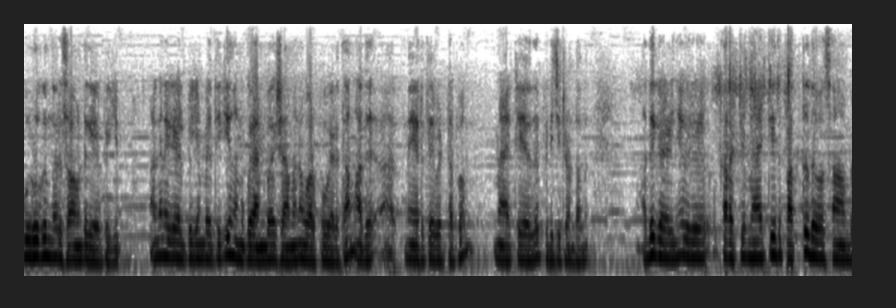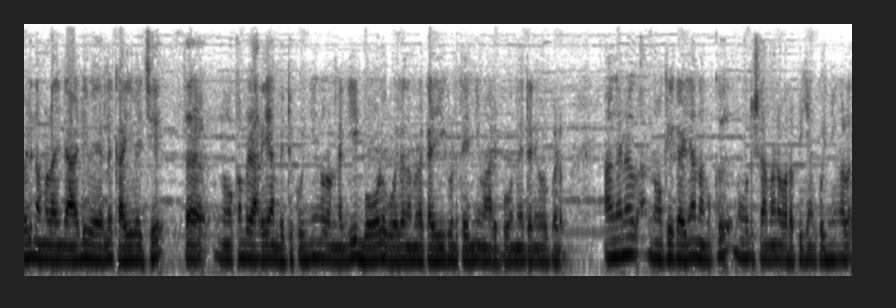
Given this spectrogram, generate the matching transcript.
കുറുകുന്നൊരു സൗണ്ട് കേൾപ്പിക്കും. അങ്ങനെ കേൾപ്പിക്കുമ്പോഴത്തേക്ക് നമുക്ക് ഒരു അൻപത് ശതമാനം ഉറപ്പ് വരുത്താം. അത് നേരത്തെ വിട്ടപ്പം മാറ്റ് ചെയ്ത് പിടിച്ചിട്ടുണ്ടെന്ന്. അത് കഴിഞ്ഞ് ഒരു കറക്റ്റ് മാറ്റ് ചെയ്ത് പത്ത് ദിവസം ആകുമ്പോഴും നമ്മൾ അതിന്റെ അടിവേറിൽ കൈവച്ച് നോക്കുമ്പോഴറിയാൻ പറ്റും. കുഞ്ഞുങ്ങളുണ്ടെങ്കിൽ ബോൾ പോലെ നമ്മുടെ കൈ കൂടെ തെന്നി മാറി പോകുന്നതായിട്ട് അനുഭവപ്പെടും. അങ്ങനെ നോക്കിക്കഴിഞ്ഞാൽ നമുക്ക് നൂറ് ശതമാനം ഉറപ്പിക്കാം. കുഞ്ഞുങ്ങൾ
